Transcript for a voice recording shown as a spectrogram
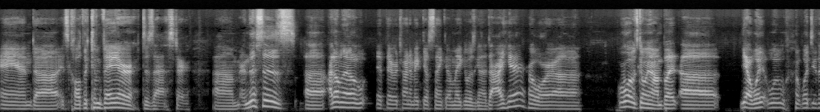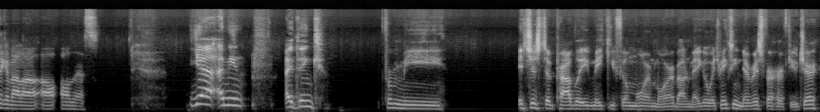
and uh, it's called the conveyor disaster. Um, and this is uh, I don't know if they were trying to make us think Omega was going to die here or uh, or what was going on, but uh, yeah, what, what, what do you think about all, all, all this? Yeah, I mean, I think for me, it's just to probably make you feel more and more about Omega, which makes me nervous for her future.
